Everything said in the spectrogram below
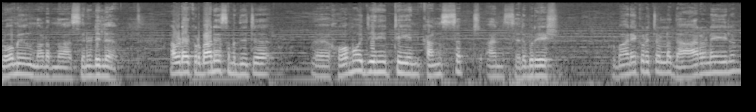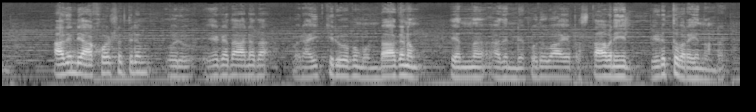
റോമിൽ നടന്ന സിനഡിൽ അവിടെ കുർബാനയെ സംബന്ധിച്ച് homogeneity in concept and celebration കുർബാനയെക്കുറിച്ചുള്ള ധാരണയിലും അതിന്റെ ആഘോഷത്തിലും ഒരു ഏകതാനത ഒരു ഐക്യരൂപം ഉണ്ടാകണം എന്ന് അതിന്റെ പൊതുവായ പ്രസ്താവനയിൽ എടുത്തു പറയുന്നുണ്ട്.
